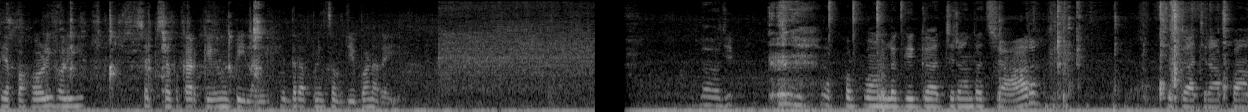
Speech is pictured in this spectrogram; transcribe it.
ਤੇ ਆਪਾਂ ਹੌਲੀ ਹੌਲੀ ਸਿਪ ਸਿਪ ਕਰਕੇ ਇਹਨੂੰ ਪੀ ਲਾਂਗੇ। ਇੱਧਰ ਆਪਣੀ ਸਬਜ਼ੀ ਬਣ ਰਹੀ ਹੈ। ਲਓ ਜੀ, ਆਪਾਂ ਪਾਉਣ ਲੱਗੇ ਗਾਜਰਾਂ ਦਾ ਚਾਰ। ਤੇ ਗਾਜਰਾਂ ਆਪਾਂ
